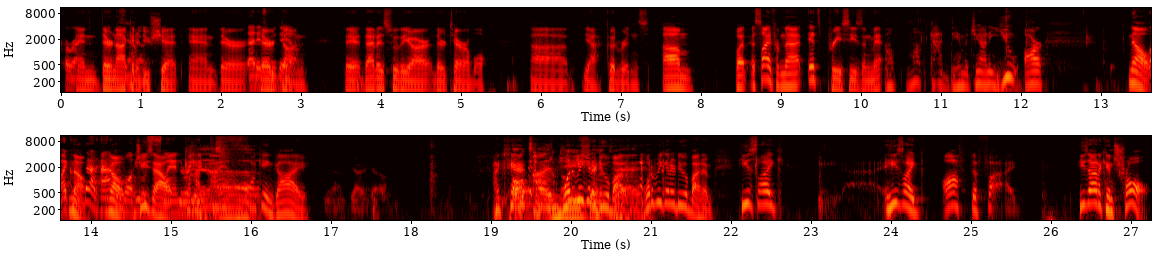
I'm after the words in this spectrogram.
Correct. And they're not going to do shit, and they're That is they're who they done. They that is who they are. They're terrible. Uh, yeah, good riddance. Um, but aside from that, it's preseason, man. Oh, mother, god damn it, Gianni, you are. No, Why couldn't no, that happen no. while he G's was out. slandering God, the this fucking guy. Yeah, he's got to go. I can't. All-time What are we gonna show do about him? What are we gonna do about him? He's like, he's like off the. Fu- he's out of control,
